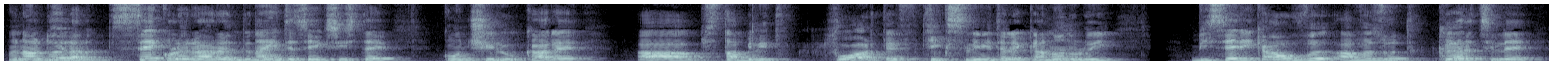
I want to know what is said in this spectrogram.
În al doilea rând, secole la rând, înainte să existe conciliul care a stabilit foarte fix limitele canonului, biserica a văzut cărțile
